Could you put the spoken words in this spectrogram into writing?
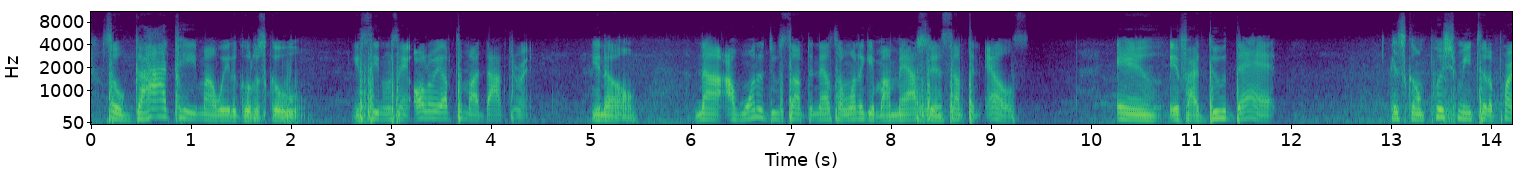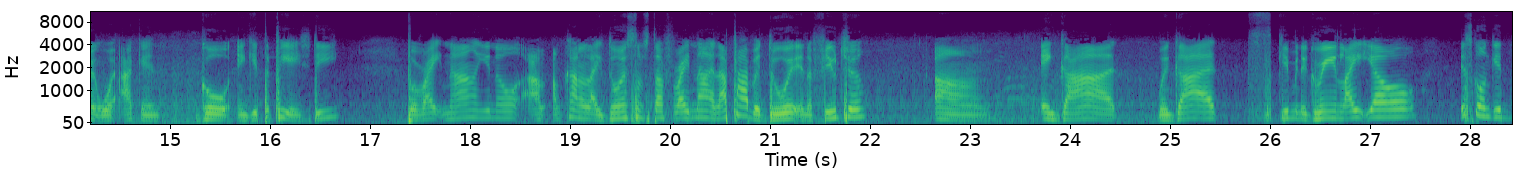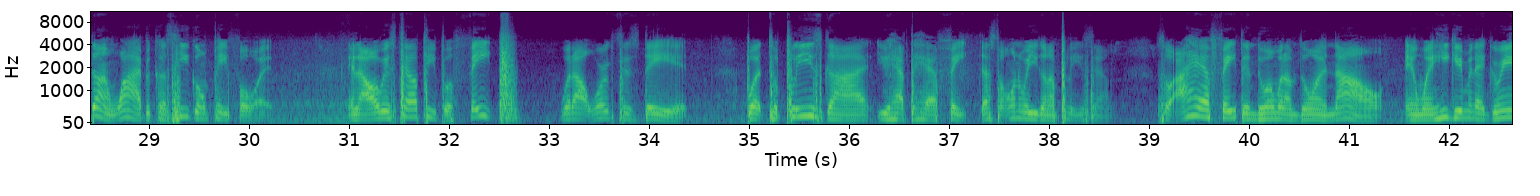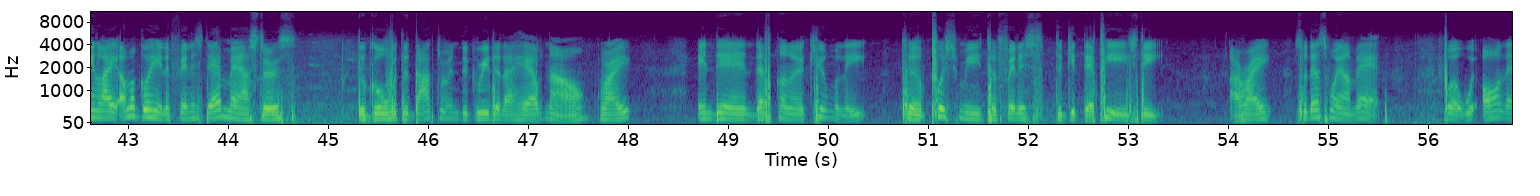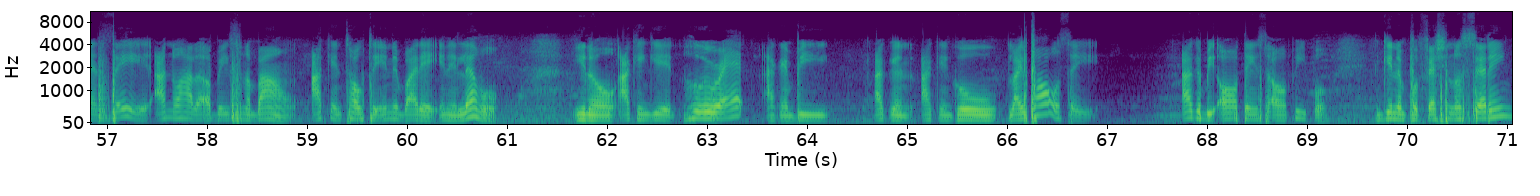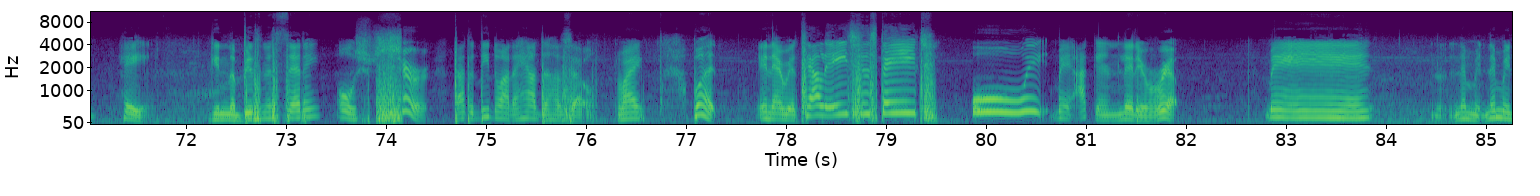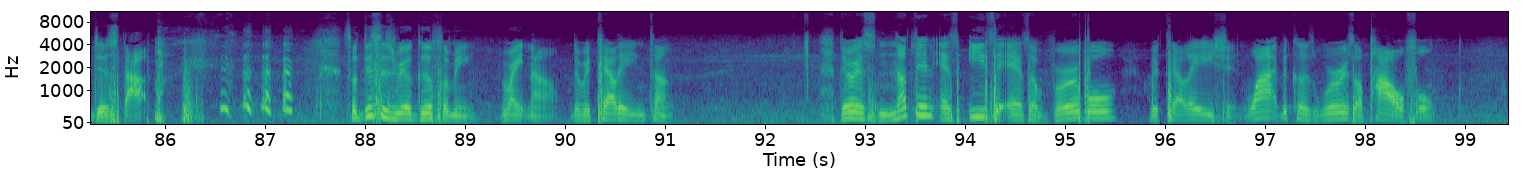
So God paid my way to go to school. You see what I'm saying? All the way up to my doctorate. You know. Now I want to do something else. I want to get my master in something else. And if I do that, it's gonna push me to the point where I can go and get the PhD. But right now, you know, I'm, I'm kind of like doing some stuff right now, and I probably do it in the future. Um, and God, when God give me the green light, y'all, it's gonna get done. Why? Because He gonna pay for it. And I always tell people, faith without works is dead. But to please God, you have to have faith. That's the only way you're gonna please Him. So I have faith in doing what I'm doing now. And when He give me that green light, I'm gonna go ahead and finish that master's to go with the doctorate degree that I have now, right? And then that's to accumulate to push me to finish to get that PhD. All right? So that's where I'm at. But with all that said, I know how to abase and abound. I can talk to anybody at any level. You know, I can get hood rat. I can be, I can, I can go like Paul said. I can be all things to all people. Get in a professional setting. Hey, get in a business setting. Oh, sure. Dr. D know how to handle herself, right? But in that retaliation stage, ooh, man, I can let it rip. Man, let me let me just stop. so this is real good for me right now. The retaliating tongue. There is nothing as easy as a verbal retaliation. Why? Because words are powerful.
